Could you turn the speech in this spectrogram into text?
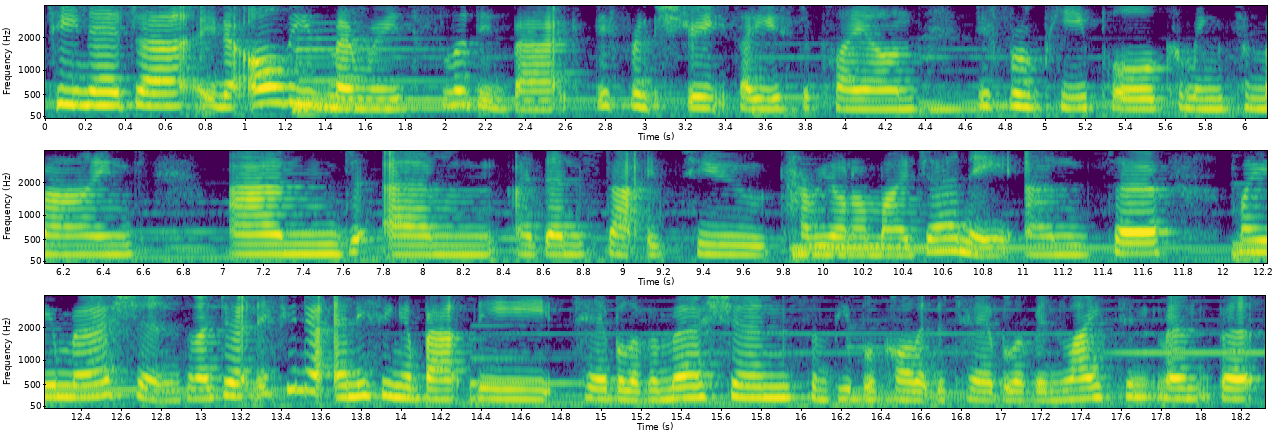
teenager you know all these memories flooded back different streets I used to play on different people coming to mind and um, I then started to carry on on my journey. And so my emotions, and I don't know if you know anything about the table of emotions, some people call it the table of enlightenment, but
